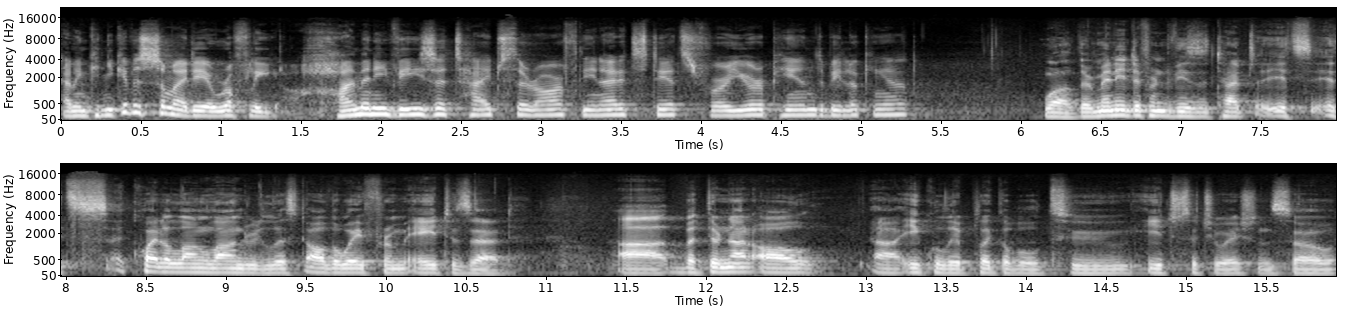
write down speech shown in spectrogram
I mean, can you give us some idea roughly how many visa types there are for the United States for a European to be looking at? Well, there are many different visa types. It's, it's quite a long laundry list, all the way from A to Z. Uh, but they're not all uh, equally applicable to each situation. So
